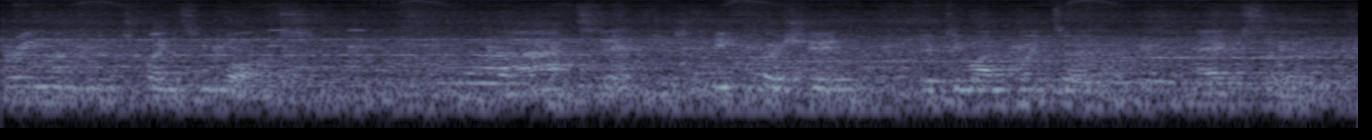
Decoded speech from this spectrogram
320 watts. That's it. Just keep pushing. 51.2. Excellent.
